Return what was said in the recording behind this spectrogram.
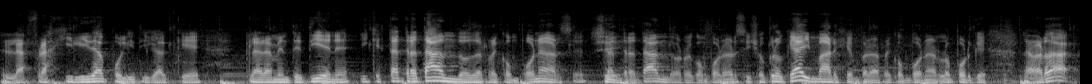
la fragilidad política que claramente tiene y que está tratando de recomponerse, Sí. está tratando de recomponerse y yo creo que hay margen para recomponerlo porque la verdad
